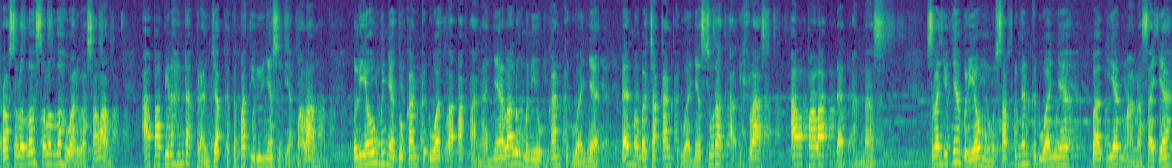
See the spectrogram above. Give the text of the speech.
Rasulullah Shallallahu alaihi wasallam apabila hendak beranjak ke tempat tidurnya setiap malam, Beliau menyatukan kedua telapak tangannya lalu meniupkan keduanya dan membacakan keduanya surat Al-Ikhlas, Al-Falaq dan An-Nas. Selanjutnya beliau mengusap dengan keduanya bagian mana saja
